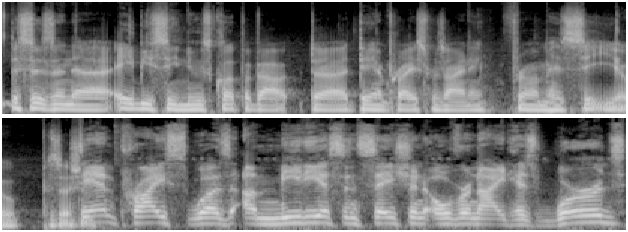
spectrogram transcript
This is an uh, ABC News clip about uh, Dan Price resigning from his CEO position. Dan Price was a media sensation overnight. His words,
